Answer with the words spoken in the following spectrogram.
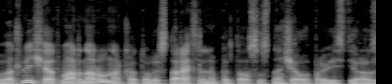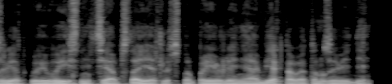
В отличие от Марнаруна, который старательно пытался сначала провести разведку и выяснить все обстоятельства появления объекта в этом заведении.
